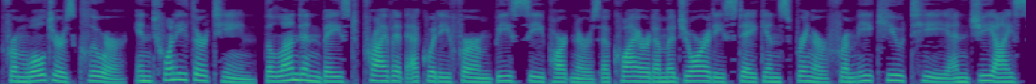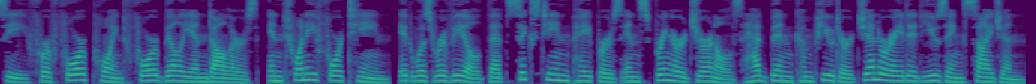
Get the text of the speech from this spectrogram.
from Wolters Kluwer. In 2013, the London-based private equity firm BC Partners acquired a majority stake in Springer from EQT and GIC for $4.4 billion. In 2014, it was revealed that 16 papers in Springer journals had been computer-generated using SCIgen.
